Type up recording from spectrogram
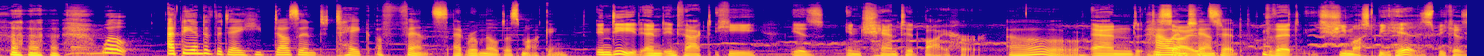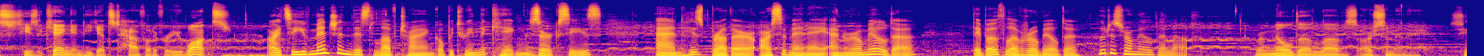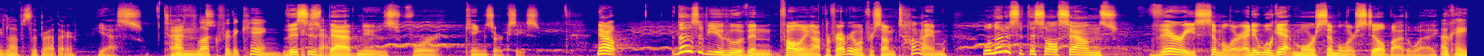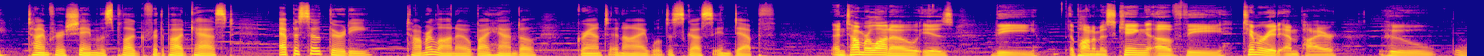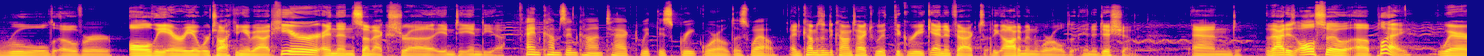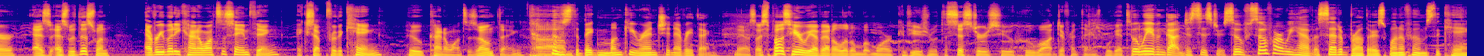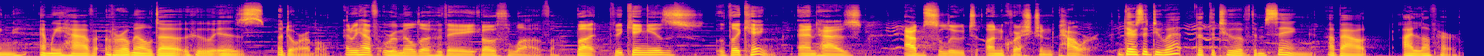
Well, at the end of the day, he doesn't take offense at Romilda's mocking. Indeed, and in fact, he is enchanted by her Oh. and How enchanted. that she must be his because he's a king and he gets to have whatever he wants. All right, so you've mentioned this love triangle between the king, Xerxes, and his brother, Arsamene, and Romilda. They both love Romilda. Who does Romilda love? Romilda loves Arsamene. She loves the brother. Yes. Tough And luck for the king. This is bad news for King Xerxes. Now, those of you who have been following Opera for Everyone for some time will notice that this all sounds very similar, and it will get more similar still, by the way. Okay, time for a shameless plug for the podcast. Episode 30, Tamerlano by Handel. Grant and I will discuss in depth. And Tamerlano is the eponymous king of the Timurid Empire who ruled over all the area we're talking about here and then some extra into India. And comes in contact with this Greek world as well. and comes into contact with the Greek and, in fact, the Ottoman world in addition. And that is also a play where, as, as with this one, everybody kind of wants the same thing, except for the king, who kind of wants his own thing. Um, Who's the big monkey wrench and everything. yes, I suppose here we have had a little bit more confusion with the sisters who, who want different things. We'll get to But we haven't gotten to sisters. So so far we have a set of brothers, one of whom's the king, and we have Romilda, who is adorable. And we have Romilda, who they both love. But the king is the king and has absolute, unquestioned power. There's a duet that the two of them sing about I love her.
